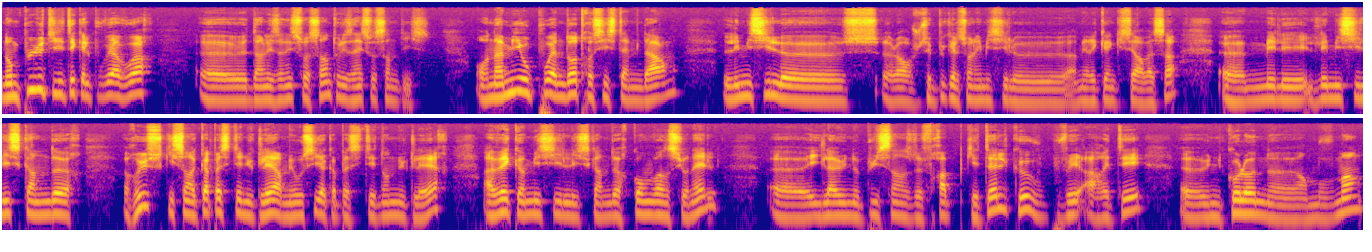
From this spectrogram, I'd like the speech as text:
n'ont plus l'utilité qu'elles pouvaient avoir euh, dans les années 60 ou les années 70. On a mis au point d'autres systèmes d'armes. Les missiles, euh, alors je ne sais plus quels sont les missiles américains qui servent à ça, mais les, les, missiles Iskander russes qui sont à capacité nucléaire mais aussi à capacité non nucléaire, avec un missile Iskander conventionnel, il a une puissance de frappe qui est telle que vous pouvez arrêter une colonne en mouvement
